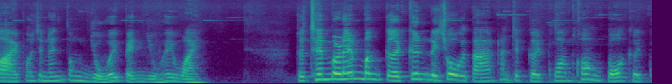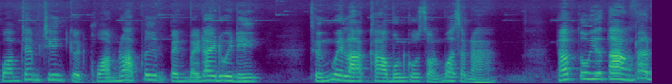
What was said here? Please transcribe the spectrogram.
บาย เพราะฉะนั้นต้องอยู่ให้เป็นอยู่ให้ไว The t e m p e r a n c บังเกิดขึ้นในโชคชะตาท่านจะเกิดความคล่องตัวเกิดความแช่มชื่น เกิดความราบรื่นเป็นไปได้ด้วยดี ถึงเวลาข่าวบุญกุศลวาสนานับตัวจะตั้งท่าน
